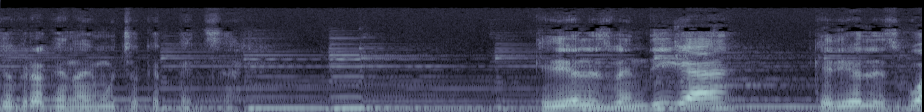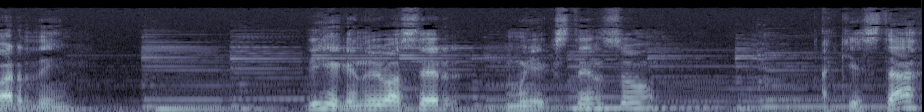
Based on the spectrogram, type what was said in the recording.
Yo creo que no hay mucho que pensar. Que Dios les bendiga, que Dios les guarde. Dije que no iba a ser muy extenso. Aquí está.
